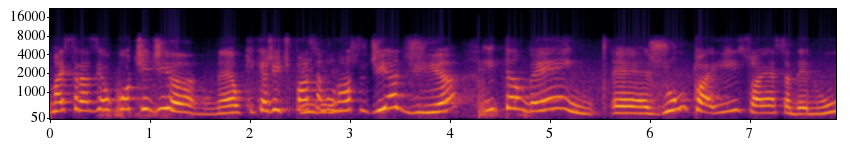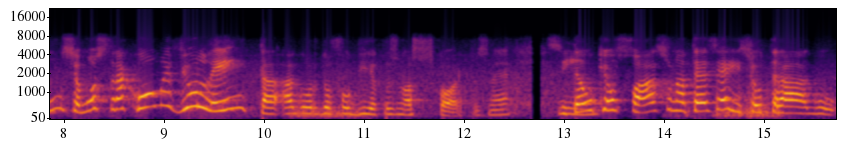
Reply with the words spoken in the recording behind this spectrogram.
mas trazer o cotidiano, né? O que, que a gente passa uhum. no nosso dia a dia e também, é, junto a isso, a essa denúncia, mostrar como é violenta a gordofobia com os nossos corpos, né? Sim. Então, o que eu faço na tese é isso: eu trago,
